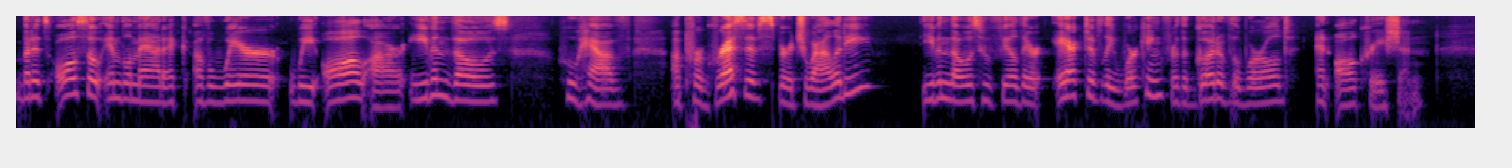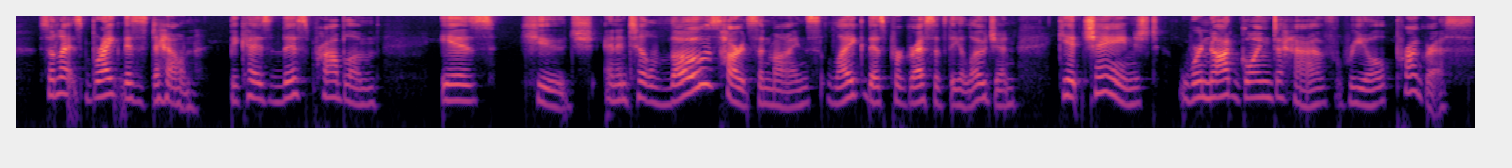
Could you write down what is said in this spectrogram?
But it's also emblematic of where we all are, even those who have a progressive spirituality, even those who feel they're actively working for the good of the world and all creation. So let's break this down because this problem is huge. And until those hearts and minds, like this progressive theologian, get changed, we're not going to have real progress.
